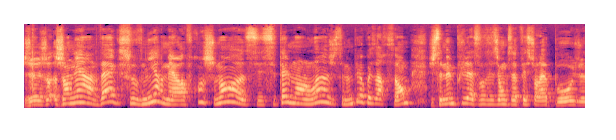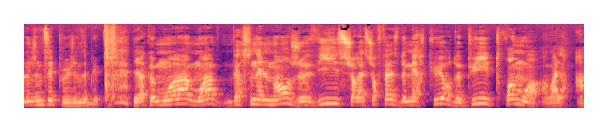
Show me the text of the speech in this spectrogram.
J'en ai un vague souvenir, mais alors franchement, c'est tellement loin, je sais même plus à quoi ça ressemble. Je sais même plus la sensation que ça fait sur la peau. Je, ne sais plus, je ne sais plus. C'est-à-dire que moi, moi, personnellement, je vis sur la surface de Mercure depuis trois mois. Voilà. Hein.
